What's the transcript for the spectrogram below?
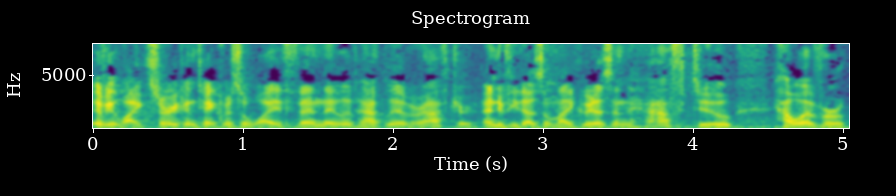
if he likes her, he can take her as a wife, and they live happily ever after. And if he doesn't like her, he doesn't have to. However, if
